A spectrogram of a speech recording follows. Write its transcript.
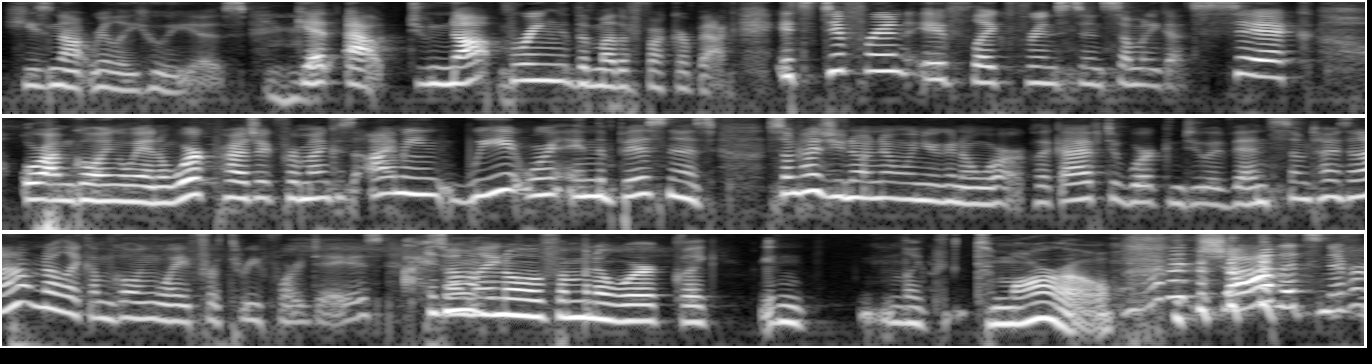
he's not really who he is. Mm-hmm. Get out. Do not bring the motherfucker back. It's different if, like, for instance, somebody got sick or I'm going away on a work project for a month. Because I mean, we were in the business. Sometimes you don't know when you're going to work. Like I have to work and do events sometimes, and I don't know. Like I'm going away for three, four days. I So I'm don't like, know if I'm gonna work like in like tomorrow. You have a job that's never.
